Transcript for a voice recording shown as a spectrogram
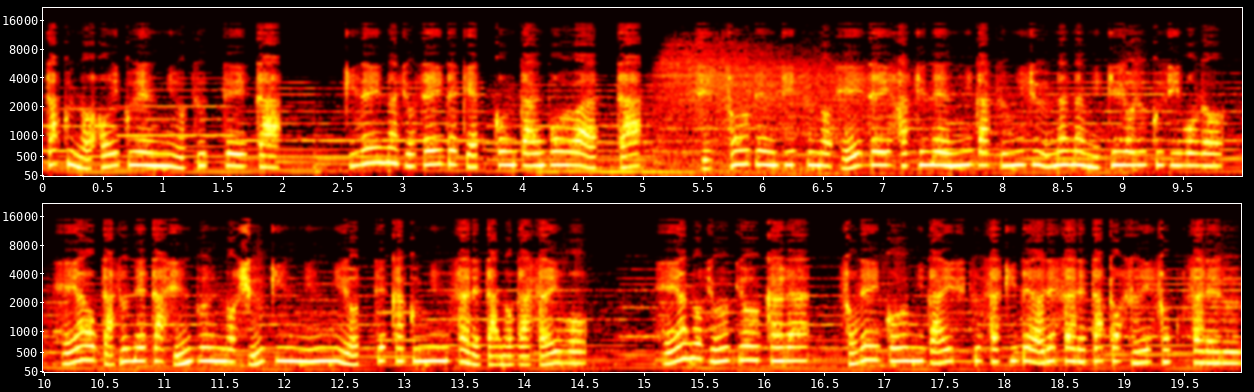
北区の保育園に移っていた。綺麗な女性で結婚願望はあった。失踪前日の平成8年2月27日夜9時頃、部屋を訪ねた新聞の集金人によって確認されたのが最後。部屋の状況から、それ以降に外出先であれされたと推測される。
